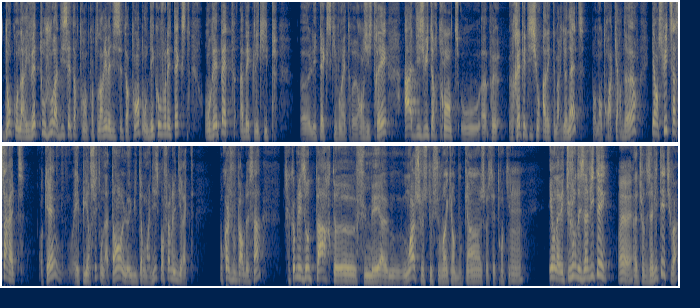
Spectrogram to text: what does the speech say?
Donc on arrivait toujours à 17h30. Quand on arrive à 17h30, on découvre les textes, on répète avec l'équipe euh, les textes qui vont être enregistrés. À 18h30, ou peu répétition avec les marionnettes pendant trois quarts d'heure. Et ensuite, ça s'arrête. OK Et puis ensuite, on attend le 8h moins 10 pour faire le direct. Pourquoi je vous parle de ça? Parce que comme les autres partent euh, fumer, euh, moi, je reste souvent avec un bouquin, je restais tranquille. Et on avait toujours des invités. Ouais, ouais. On a toujours des invités, tu vois.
